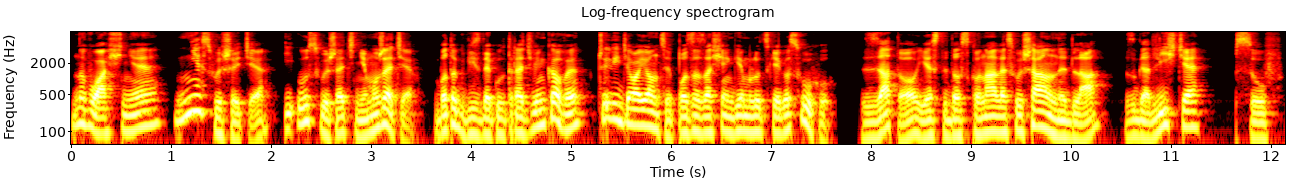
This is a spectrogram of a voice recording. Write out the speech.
No właśnie, nie słyszycie i usłyszeć nie możecie, bo to gwizdek ultradźwiękowy, czyli działający poza zasięgiem ludzkiego słuchu. Za to jest doskonale słyszalny dla, zgadliście, psów,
